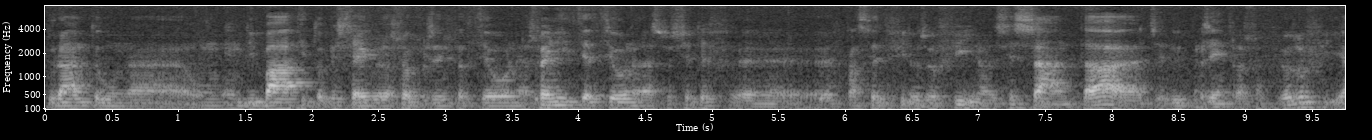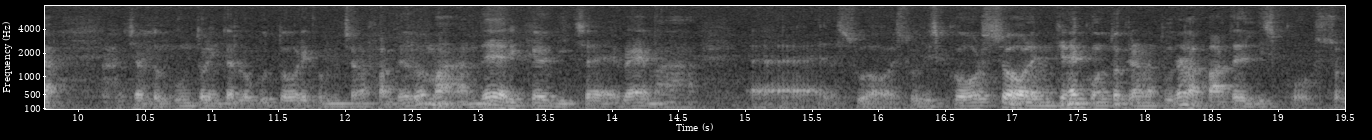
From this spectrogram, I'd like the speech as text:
durante una, un, un, dibattito che segue la sua presentazione, la sua iniziazione alla Société eh, Française de Philosophie nel 60, cioè lui presenta la sua filosofia, a un certo punto gli interlocutori cominciano a fare delle domande, Eric dice, beh ma eh, il, suo, il, suo, discorso le tiene conto che la natura è una parte del discorso,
